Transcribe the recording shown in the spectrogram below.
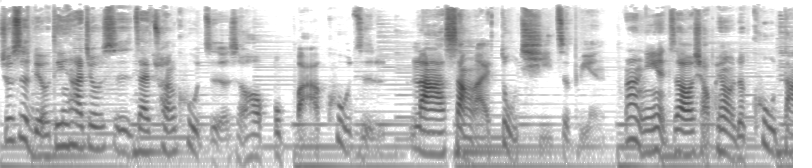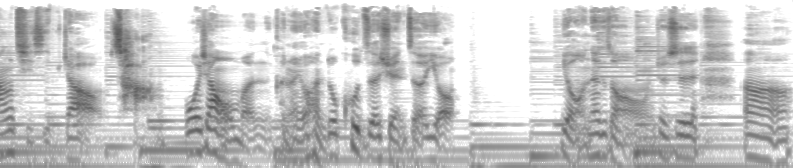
就是柳丁，他就是在穿裤子的时候不把裤子拉上来肚脐这边。那你也知道，小朋友的裤裆其实比较长，不会像我们可能有很多裤子的选择，有有那种就是呃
